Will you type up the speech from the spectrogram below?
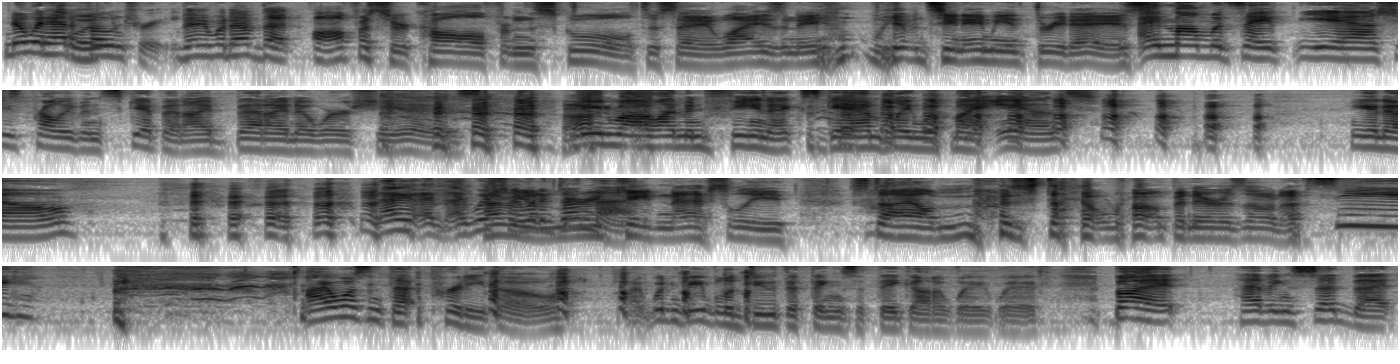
no one had a phone tree. They would have that officer call from the school to say, "Why isn't Amy? We haven't seen Amy in three days." And mom would say, yeah, she's probably been skipping. I bet I know where she is. Meanwhile, I'm in Phoenix gambling with my aunt. You know? I, I wish I would have done Mary that. Kate and Ashley style style romp in Arizona. See, I wasn't that pretty though. I wouldn't be able to do the things that they got away with. But having said that,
